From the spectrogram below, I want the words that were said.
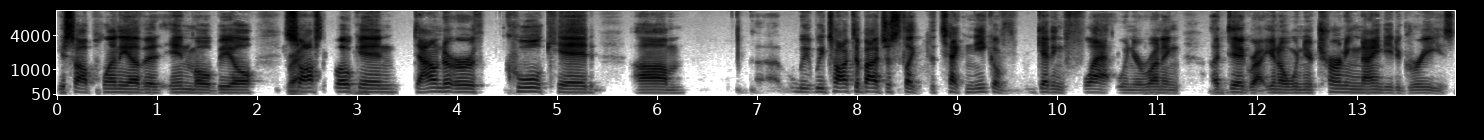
you saw plenty of it in Mobile. Right. Soft spoken, down to earth, cool kid. Um, uh, we, we talked about just like the technique of getting flat when you're running a dig route, you know, when you're turning 90 degrees.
